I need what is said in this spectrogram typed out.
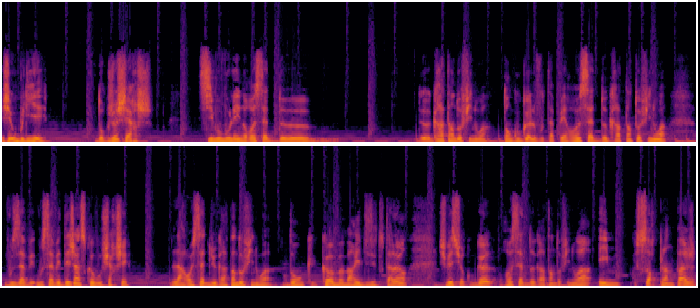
J'ai oublié. Donc je cherche. Si vous voulez une recette de, gratin dauphinois, dans Google vous tapez recette de gratin dauphinois, vous, vous savez déjà ce que vous cherchez. La recette du gratin dauphinois. Donc, comme Marie disait tout à l'heure, je vais sur Google, recette de gratin dauphinois, et il me sort plein de pages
